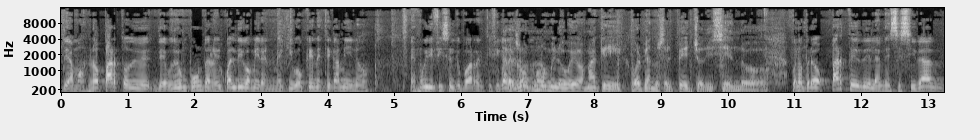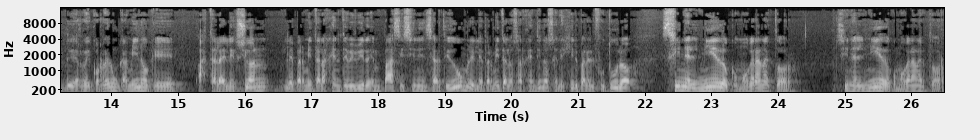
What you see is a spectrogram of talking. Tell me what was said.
digamos, no parto de, un punto en el cual digo, miren, me equivoqué en este camino, es muy difícil que pueda rectificar el rumbo. no me lo veo a Macri golpeándose el pecho diciendo... Bueno, pero parte de la necesidad de recorrer un camino que hasta la elección le permite a la gente vivir en paz y sin incertidumbre y le permite a los argentinos elegir para el futuro sin el miedo como gran actor, sin el miedo como gran actor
